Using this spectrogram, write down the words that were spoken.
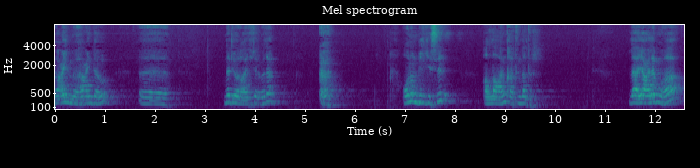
Ve ilmuha indehu ne diyor ayet-i kerimede? Onun bilgisi Allah'ın katındadır. La ya'lemuha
